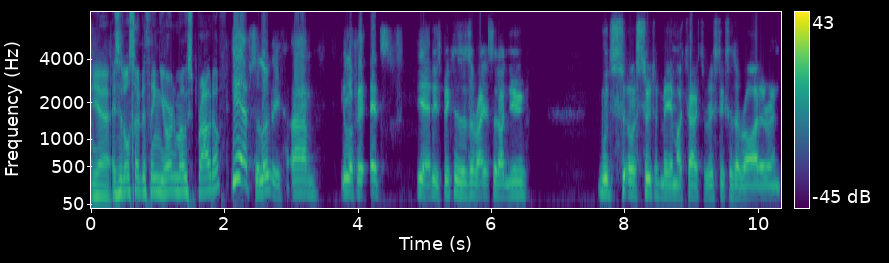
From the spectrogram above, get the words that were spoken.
yeah, is it also the thing you're most proud of? Yeah, absolutely. Um, look, it, it's yeah, it is because it's a race that I knew would suited me and my characteristics as a rider, and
